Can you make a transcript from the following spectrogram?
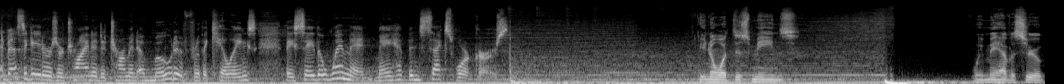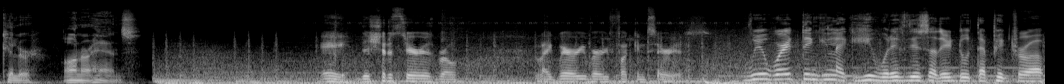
Investigators are trying to determine a motive for the killings. They say the women may have been sex workers. You know what this means? We may have a serial killer on our hands. Hey, this shit is serious, bro. Like very, very fucking serious. We were thinking like, hey, what if this other dude that picked her up,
